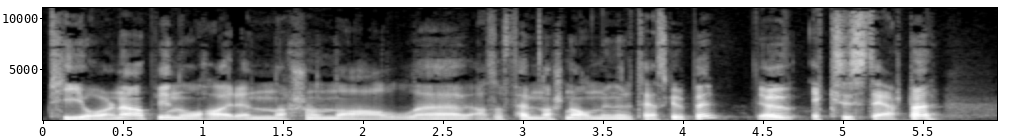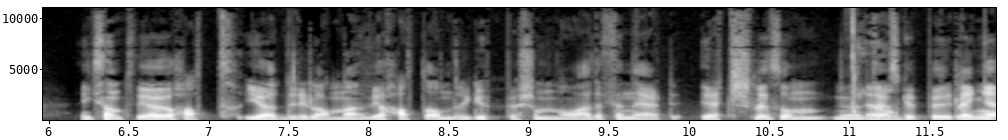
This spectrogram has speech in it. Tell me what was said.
ti årene at vi nå har en nasjonale, altså fem nasjonale minoritetsgrupper. De har jo eksistert der. Ikke sant? Vi har jo hatt jøder i landet. Vi har hatt andre grupper som nå er definert rettslig som minoritetsgrupper ja. lenge.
